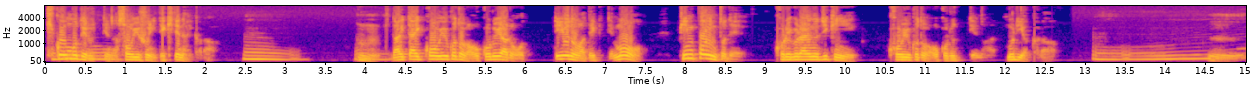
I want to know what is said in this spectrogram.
気候モデルっていうのはそういう風にできてないから。うん。うん。大体こういうことが起こるやろうっていうのはできても、ピンポイントでこれぐらいの時期にこういうことが起こるっていうのは無理やから。うん。うん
